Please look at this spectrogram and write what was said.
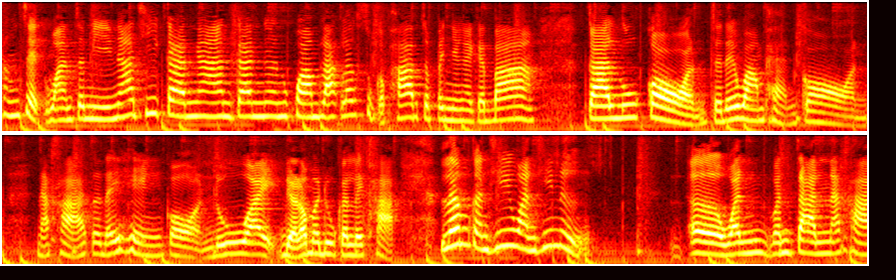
ทั้ง 7 วันจะมีหน้าที่การงานการเงินความรักและสุขภาพจะเป็นยังไงกันบ้าง การรู้ก่อนจะได้วางแผนก่อนนะคะ จะได้เฮงก่อนด้วย เดี๋ยวเรามาดูกันเลยค่ะ เริ่มกันที่วันที่ 1 เอ่อวันวันจันทร์นะคะ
